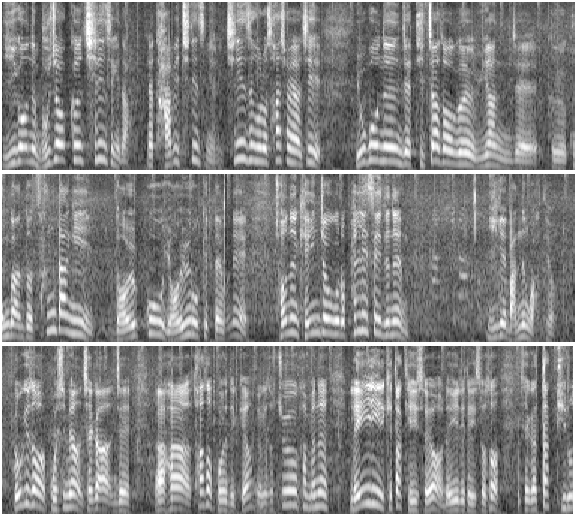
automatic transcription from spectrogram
이거는 무조건 7인승이다. 그냥 답이 7인승이에요. 7인승으로 사셔야지 요거는 이제 뒷좌석을 위한 이제 그 공간도 상당히 넓고 여유롭기 때문에 저는 개인적으로 팰리세이드는 이게 맞는 것 같아요. 여기서 보시면 제가 이제 아하 타서 보여드릴게요. 여기서 쭉 하면은 레일이 이렇게 딱 돼 있어요. 레일이 돼 있어서 제가 딱 뒤로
